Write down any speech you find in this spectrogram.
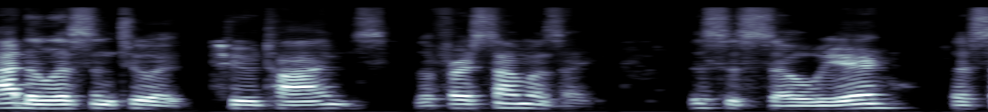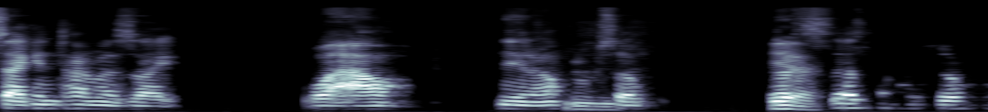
I had to listen to it two times. The first time I was like, "This is so weird." The second time I was like, "Wow," you know. Mm-hmm. So that's yeah. that's how I feel.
